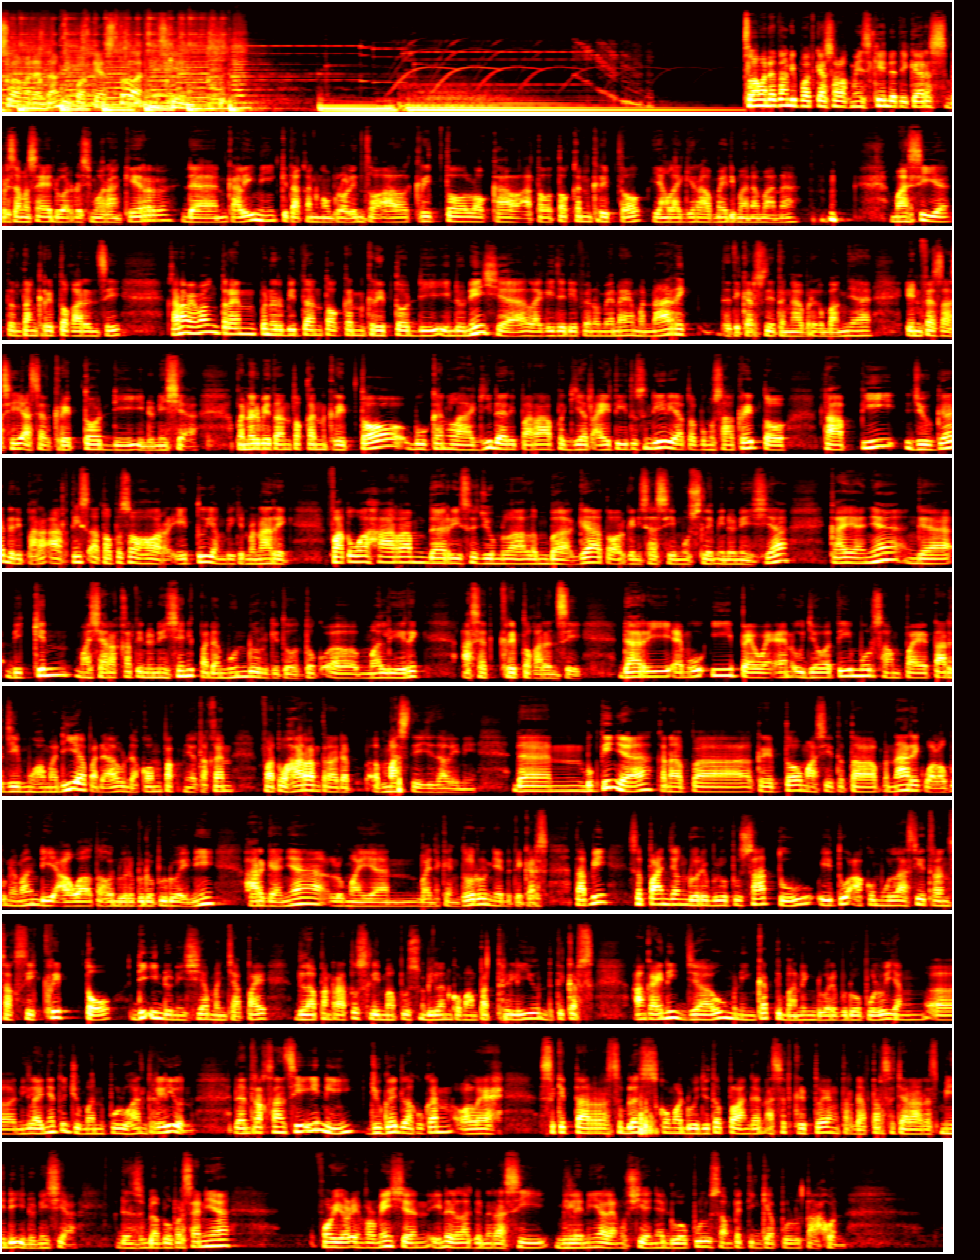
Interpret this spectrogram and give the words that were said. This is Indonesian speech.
Selamat datang di podcast Tolak Miskin. Selamat datang di podcast Solok Miskin Detikers bersama saya Eduardo Simorangkir dan kali ini kita akan ngobrolin soal kripto lokal atau token kripto yang lagi ramai di mana-mana. Masih ya tentang cryptocurrency karena memang tren penerbitan token kripto di Indonesia lagi jadi fenomena yang menarik Detikers di tengah berkembangnya investasi aset kripto di Indonesia. Penerbitan token kripto bukan lagi dari para pegiat IT itu sendiri atau pengusaha kripto, tapi juga dari para artis atau pesohor. Itu yang bikin menarik. Fatwa haram dari sejumlah lembaga atau organisasi muslim Indonesia kayaknya nggak bikin masyarakat Indonesia ini pada mundur gitu untuk uh, melirik aset cryptocurrency. Dari MUI, PWNU Jawa Timur sampai Tarji Muhammadiyah padahal udah kompak menyatakan fatwa haram terhadap emas digital ini. Dan buktinya kenapa kripto masih tetap menarik walaupun memang di awal tahun 2022 ini harganya lumayan banyak yang turun ya detikers. Tapi sepanjang 2021 itu akumulasi transaksi kripto di Indonesia mencapai 859,4 triliun detikers. Angka ini jauh meningkat dibanding 2020 yang e, nilainya tuh cuma puluhan triliun. Dan transaksi ini juga dilakukan oleh sekitar 11,2 juta pelanggan aset kripto yang terdaftar secara resmi di Indonesia. Dan 90 persennya For your information, ini adalah generasi milenial yang usianya 20 sampai 30 tahun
